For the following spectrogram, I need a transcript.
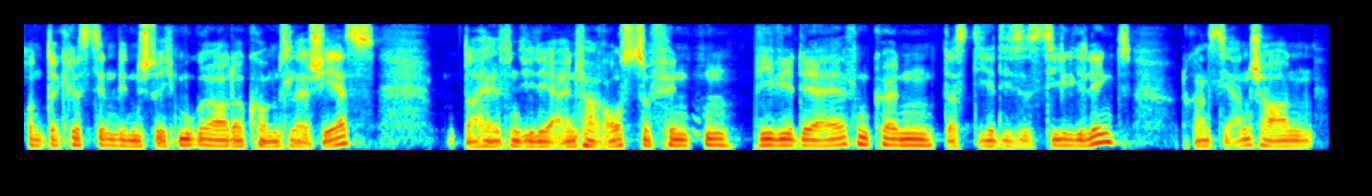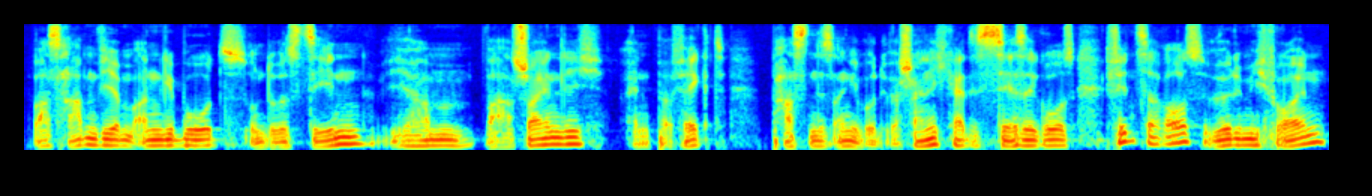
unter christian-mugrau.com slash yes. Da helfen wir dir einfach rauszufinden, wie wir dir helfen können, dass dir dieses Ziel gelingt. Du kannst dir anschauen, was haben wir im Angebot und du wirst sehen, wir haben wahrscheinlich ein perfekt passendes Angebot. Die Wahrscheinlichkeit ist sehr, sehr groß. Find's heraus, würde mich freuen,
